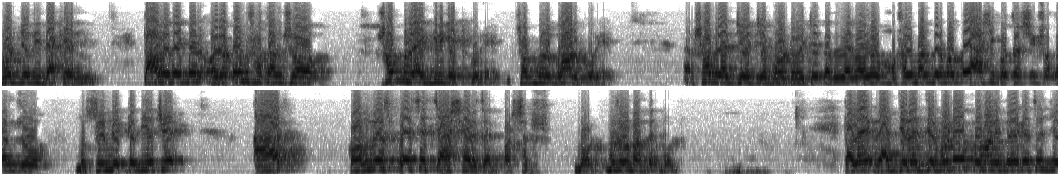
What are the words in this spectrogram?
ভোট যদি দেখেন তাহলে দেখবেন ওইরকম শতাংশ সবগুলো এগ্রিগেট করে, সবগুলো গড় করে, সব রাজ্যের যে ভোট হয়েছে, তাতে দেখা হলো মুসলমানদের মধ্যে আশি পঁচাশি শতাংশ মুসলিম লীগকে দিয়েছে আর কংগ্রেস পেয়েছে চার, সাড়ে চার পার্সেন্ট ভোট, মুসলমানদের ভোট। তাহলে রাজ্য রাজ্যের ভোটেও প্রমাণিত হয়ে গেছে যে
